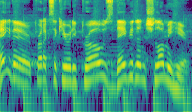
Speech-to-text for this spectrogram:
Hey there, product security pros. David and Shlomi here.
